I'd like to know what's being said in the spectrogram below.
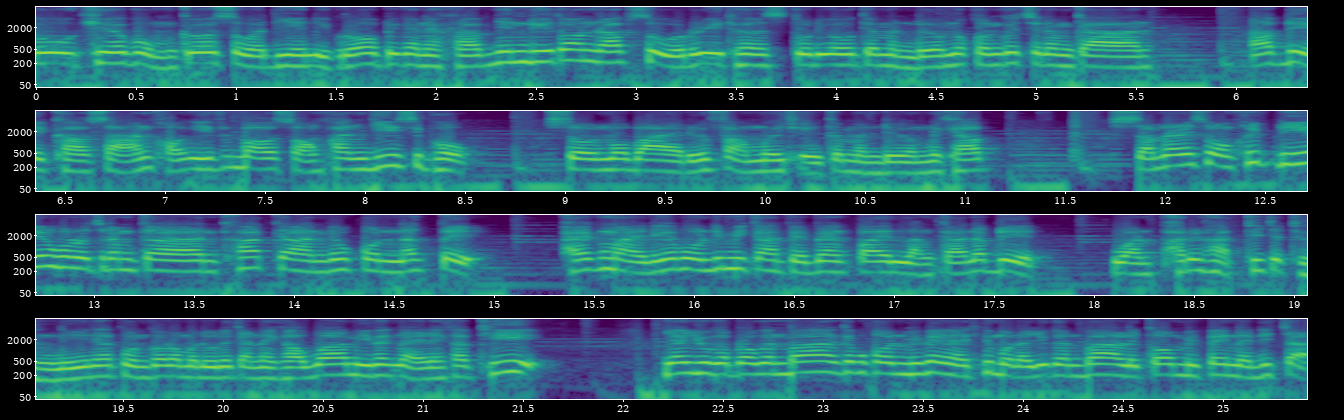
โอเคผมก็สวัสดีอีกรอบด้วยกันนะครับ ยินดีต้อนรับสู่ Return Studio กันเหมือนเดิม ทุกคนก็จะทำการอัปเดตข่าวสารของ eFootball 2026 โซนโมบายหรือฝั่งมือถือกันเหมือนเดิมนะครับสำหรับในส่วนคลิปนี้ทุกคนเราจะทำการคาดการณ์กับคนนักเตะแพ็กใหม่นะครับคนที่มีการเปลี่ยนแปลงไปหลังการอัปเดต วันพฤหัสที่จะถึงนี้นะครับทุกคนก็เรามาดูด้วยกันนะครับว่ามีแพ็กไหนนะครับที่ยังอยู่กับเรากันบ้างครับทุกคนมีแพ็กไหนที่หมดอายุกันบ้างแล้วก็มีแพ็กไหนที่จะ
